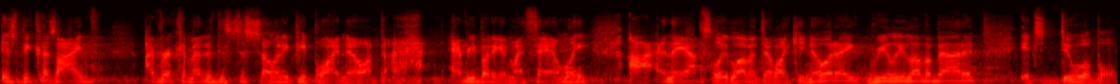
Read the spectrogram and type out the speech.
is because I've I've recommended this to so many people I know, everybody in my family, uh, and they absolutely love it. They're like, you know what I really love about it? It's doable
